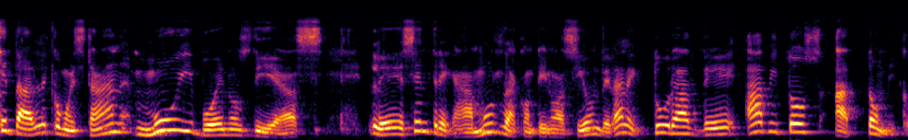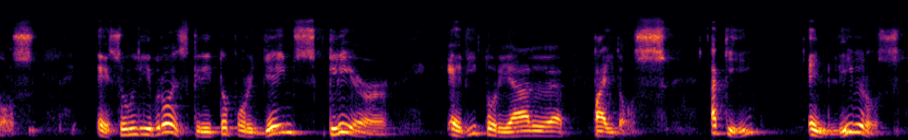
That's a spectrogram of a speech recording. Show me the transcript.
¿Qué tal? ¿Cómo están? Muy buenos días. Les entregamos la continuación de la lectura de Hábitos Atómicos. Es un libro escrito por James Clear, editorial Paidos. Aquí, en libros,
